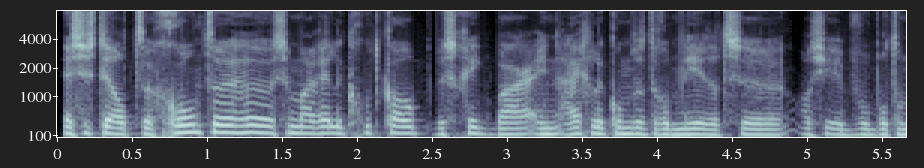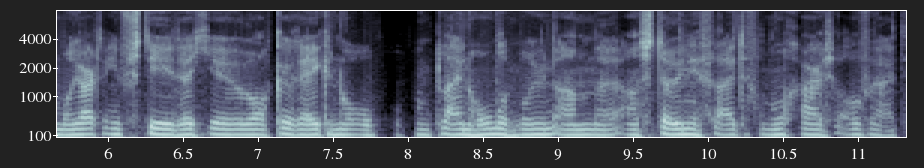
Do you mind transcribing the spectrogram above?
En ze stelt grond uh, ze maar redelijk goedkoop beschikbaar. En eigenlijk komt het erop neer dat ze, als je bijvoorbeeld een miljard investeert, dat je wel kan rekenen op, op een kleine 100 miljoen aan, uh, aan steun in feite van de Hongaarse overheid.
